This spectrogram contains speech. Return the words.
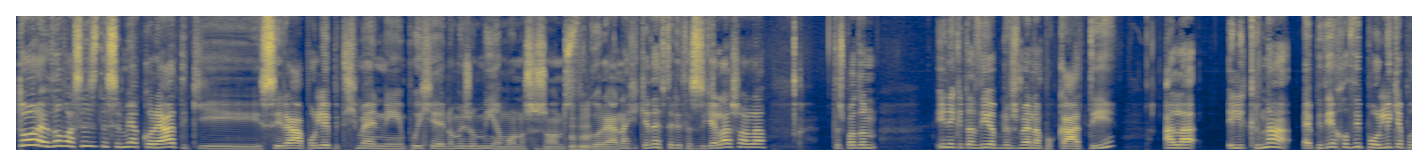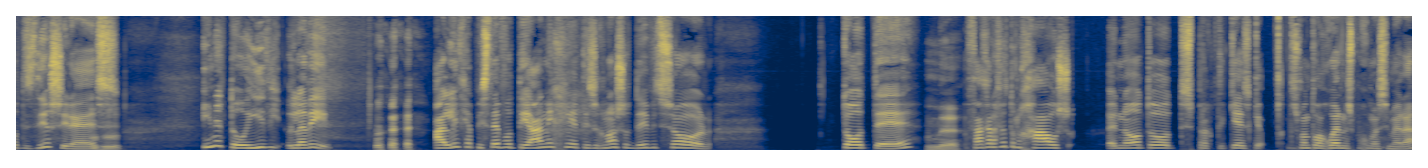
Τώρα εδώ βασίζεται σε μια κορεάτικη σειρά, πολύ επιτυχημένη, που είχε νομίζω μία μόνο σεζόν στην Μμμ. Κορέα. Να έχει και δεύτερη θα σας γελάσω, αλλά τέλος πάντων είναι και τα δύο εμπνευσμένα από κάτι. Αλλά ειλικρινά, επειδή έχω δει πολύ και από τις δύο σειρές, Μμμ. είναι το ίδιο. Δηλαδή, αλήθεια πιστεύω ότι αν είχε τις γνώσεις ο David Shore τότε Ναι. θα έγραφε τον House ενώ το, τις πρακτικές και τέλος πάντων, το awareness που έχουμε σήμερα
